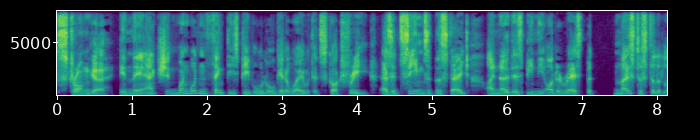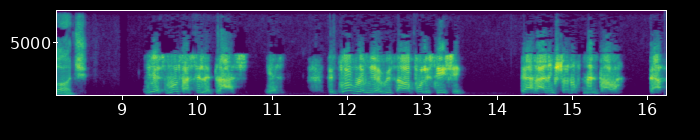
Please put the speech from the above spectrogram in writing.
stronger in their action. One wouldn't think these people would all get away with it scot free, as it seems at this stage. I know there's been the odd arrest, but most are still at large. Yes, most are still at large. Yes. The problem here with our police station, they are running short of manpower. There are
